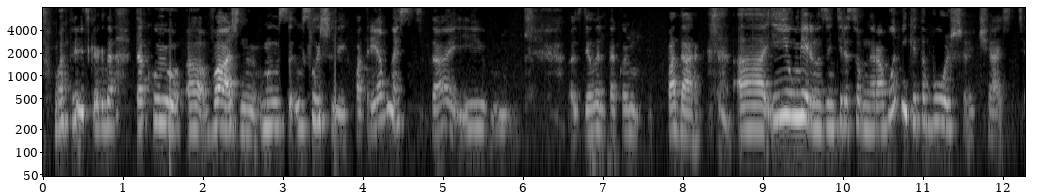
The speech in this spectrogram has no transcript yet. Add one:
смотреть, когда такую а, важную, мы услышали их потребность, да, и сделали такой подарок. А, и умеренно заинтересованные работники – это большая часть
